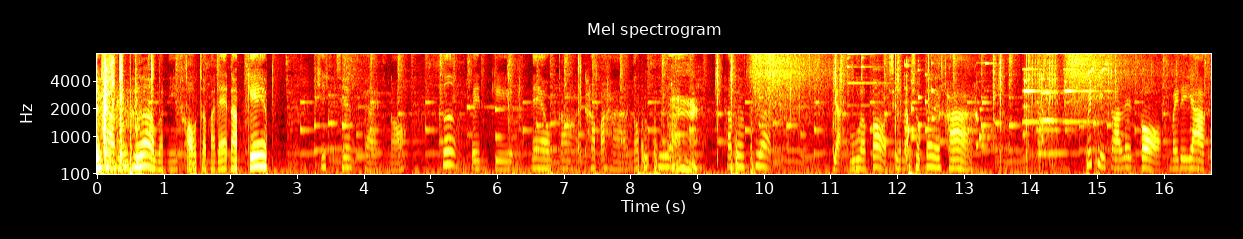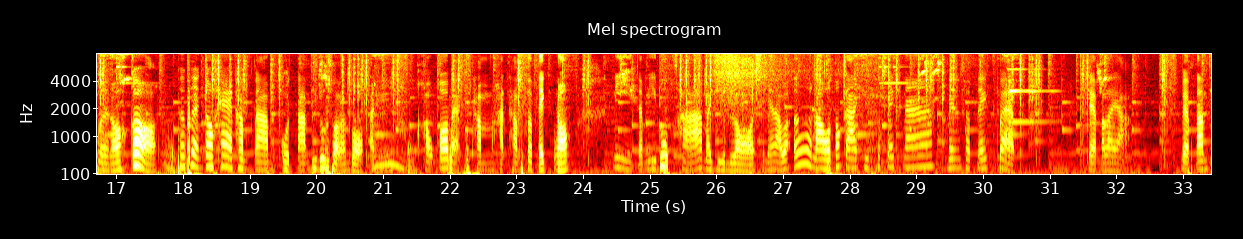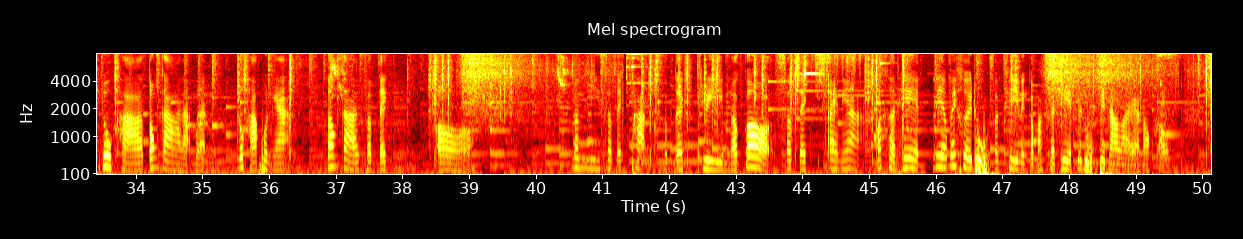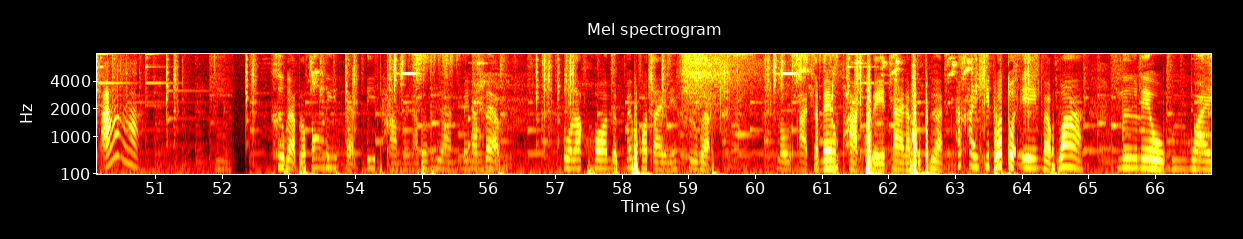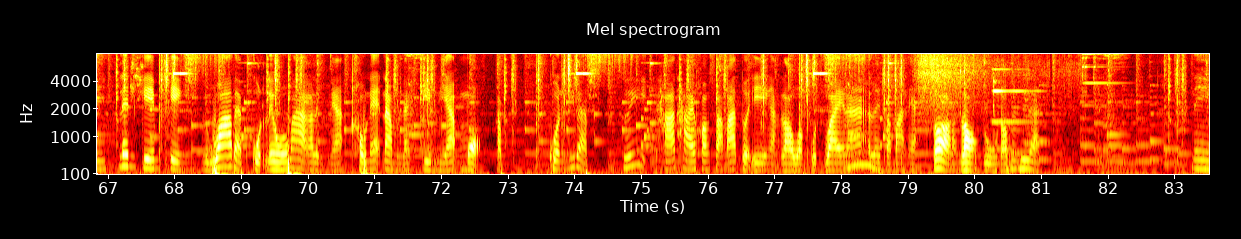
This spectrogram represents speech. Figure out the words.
ดีค่ะเพื่อนๆวันนี้เขาจะมาแนะนำเกมคิกเช่นแฟงเนาะซึ่งเป็นเกมแนวการทำอาหารเนาะเพื่อนๆถ้าเพื่อนๆอยากรู้แล้วก็เชิญรับชมได้เลยค่ะ วิธีการเล่นก็ไม่ได้ยากเลยเนาะก็เพื่อนๆก็แค่ทำตามกดตามที่ลูกศรมันบอกอันนี้เขาก็แบบทำหัดทำสเต็กเนาะ นี่จะมีลูกค้ามายืนรอใช่ไหมล่ะว่า เออเราต้องการกินสเต็กนะ เป็นสเต็กแบบแบบอะไรอะแบบตามที่ลูกค้าต้องการอะเหมือนลูกค้าคนเนี้ยต้องการสเต็กเออมันมีสเต็กผักสเต็กครีม แล้วก็สเต็กไอเนี้ยมะเขือเทศเรียกไม่เคยถูกสักทีหนึ่งกับมะเขือเทศไม่รู้เป็นอะไรอะเนาะเขาอ้านี่ คือแบบเราต้องรีบแบบรีบทำเลยนะเพื่อนๆ ไม่นั้นแบบตัวละครแบบไม่พอใจนี่คือแบบ เราอาจจะไม่ผ่านเควสได้นะเพื่อนๆ ถ้าใครคิดว่าตัวเองแบบว่ามือเร็วมือไวเล่นเกมเก่ง หรือว่าแบบกดเร็วมากอะไรแบบเนี้ยเขาแนะนำเลยนะเกมนี้เหมาะกับคนที่แบบเฮ้ยท้าทายความสามารถตัวเองอะเราอะกดไวนะ อะไรประมาณเนี้ยก็ลองดูเนาะเพื่อนๆ นี่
